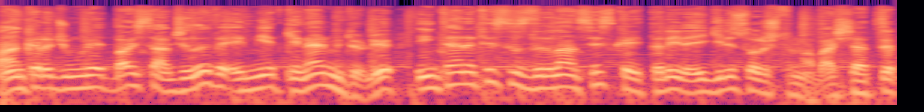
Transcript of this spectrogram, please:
Ankara Cumhuriyet Başsavcılığı ve Emniyet Genel Müdürlüğü internete sızdırılan ses kayıtlarıyla ilgili soruşturma başlattı.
